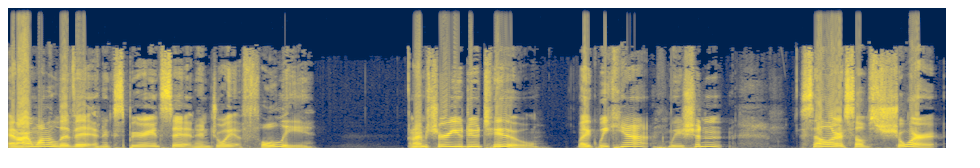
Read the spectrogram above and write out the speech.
And I want to live it and experience it and enjoy it fully. And I'm sure you do too. Like we can't we shouldn't sell ourselves short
